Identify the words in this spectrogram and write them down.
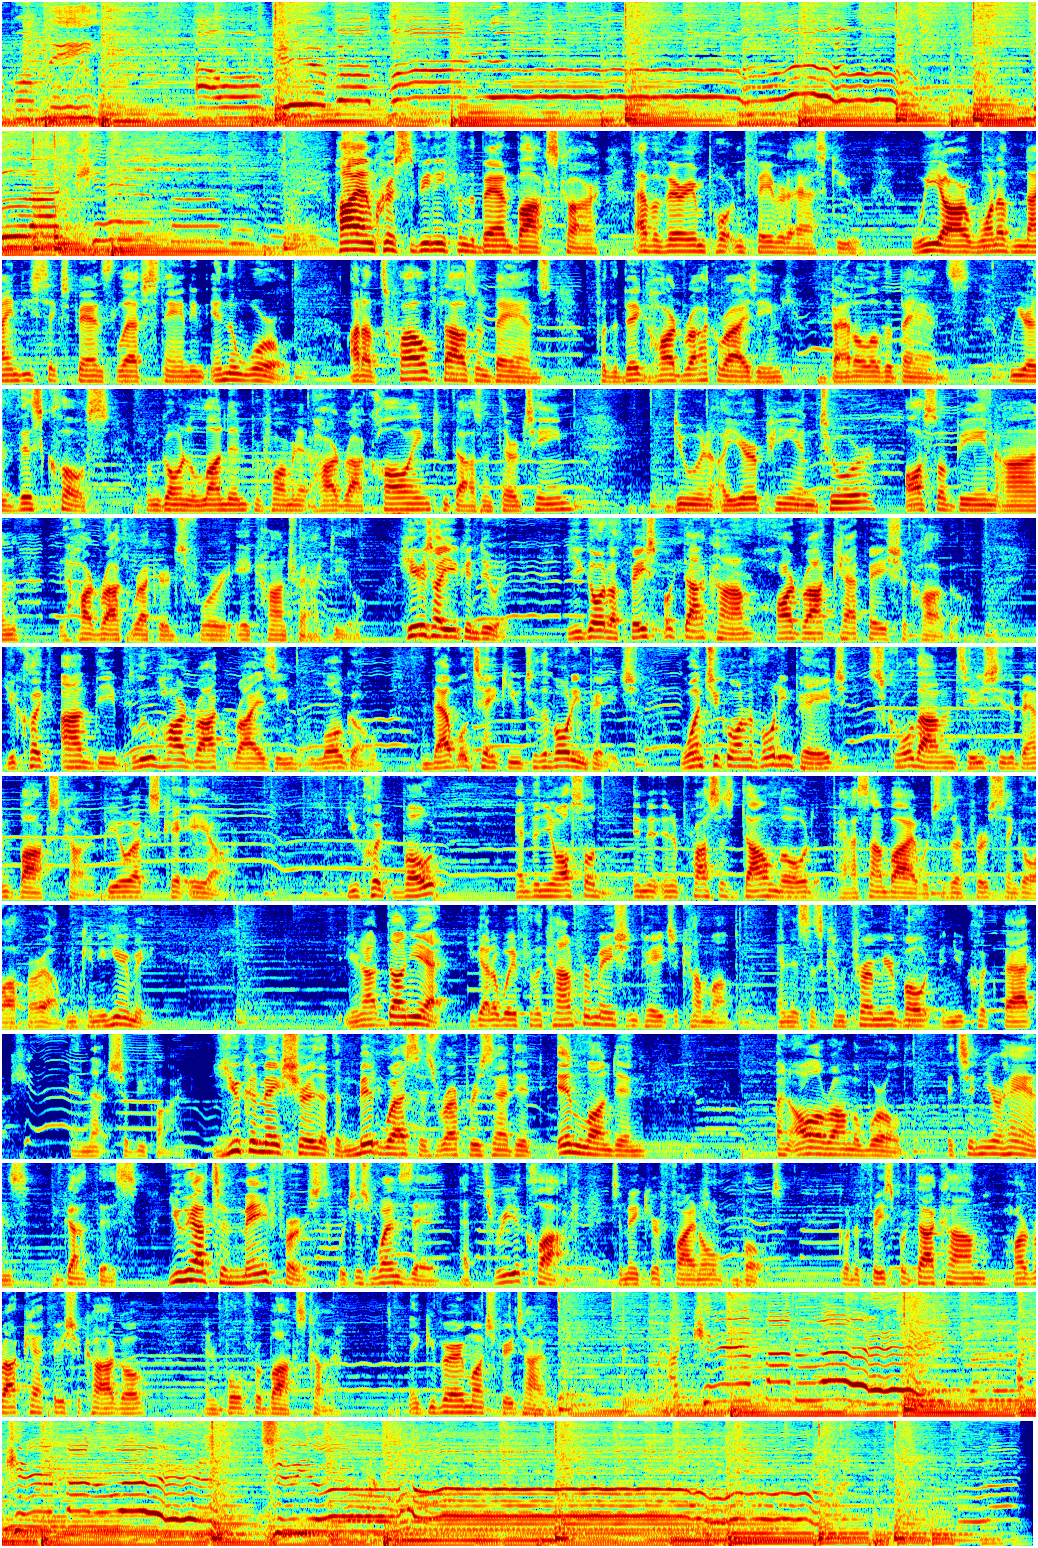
up on me, I won't give up on you. But I can't. Hi, I'm Chris Sabini from the band Boxkar. I have a very important favor to ask you. We are one of 96 bands left standing in the world out of 12,000 bands for the big Hard Rock Rising Battle of the Bands. We are this close from going to London, performing at Hard Rock Calling 2013, doing a European tour, also being on the Hard Rock Records for a contract deal. Here's how you can do it. You go to facebook.com Hard Rock Cafe Chicago. You click on the Blue Hard Rock Rising logo, and that will take you to the voting page. Once you go on the voting page, scroll down until you see the band Boxkar, B O X K A R. You click vote, and then you also, in in a process, download Pass On By, which is our first single off our album. Can you hear me? You're not done yet. You gotta wait for the confirmation page to come up, and it says confirm your vote, and you click that, and that should be fine. You can make sure that the Midwest is represented in London and all around the world. It's in your hands. You got this. You have to May 1st, which is Wednesday, at 3 o'clock to make your final vote. Go to facebook.com, Hard Rock Cafe Chicago, and vote for Boxkar. Thank you very much for your time.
